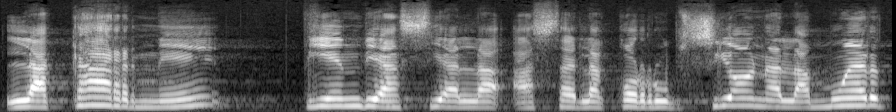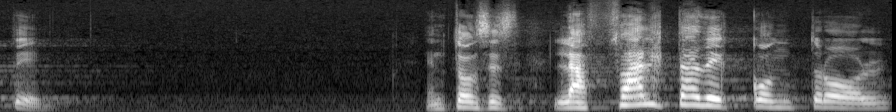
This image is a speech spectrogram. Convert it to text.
la carne tiende hacia la, hacia la corrupción, a la muerte. Entonces, la falta de control,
